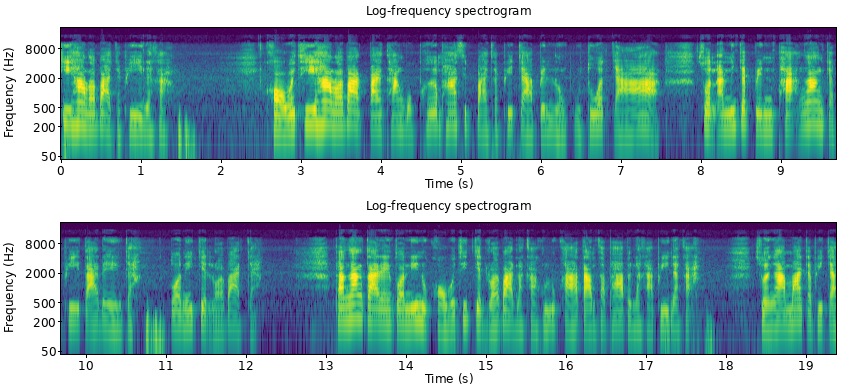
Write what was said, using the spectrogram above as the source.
ที่ห้าร้อยบาทจ้ะพี่นะคะ ขอไว้ที่ห้าร้อยบาทปลายทางบวกเพิ่มห้าสิบบาทจ้ะพี่จ๋าเป็นหลวงปู่ทวดจ้า ส่วนอันนี้จะเป็นพระง่างจ้ะพี่ตาแดงจ้ะตัวนี้เจ็ดร้อยบาทจ้ะพระง่างตาแดงตัวนี้หนูขอไว้ที่เจ็ดร้อยบาทนะคะ คุณลูกค้าตามสภาพเลยนะคะพี่นะคะ สวยงามมากจ้ะพี่จ๋า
